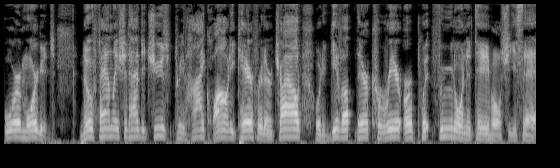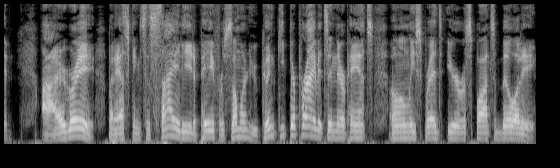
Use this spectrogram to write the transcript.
or mortgage. No family should have to choose between high quality care for their child or to give up their career or put food on the table, she said. I agree, but asking society to pay for someone who couldn't keep their privates in their pants only spreads irresponsibility.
